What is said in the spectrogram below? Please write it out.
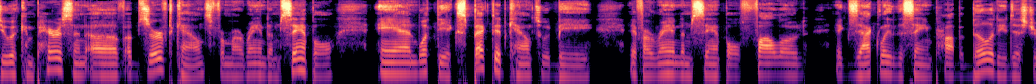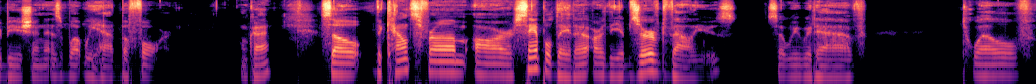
do a comparison of observed counts from our random sample and what the expected counts would be if our random sample followed exactly the same probability distribution as what we had before. Okay, so the counts from our sample data are the observed values. So we would have 12,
